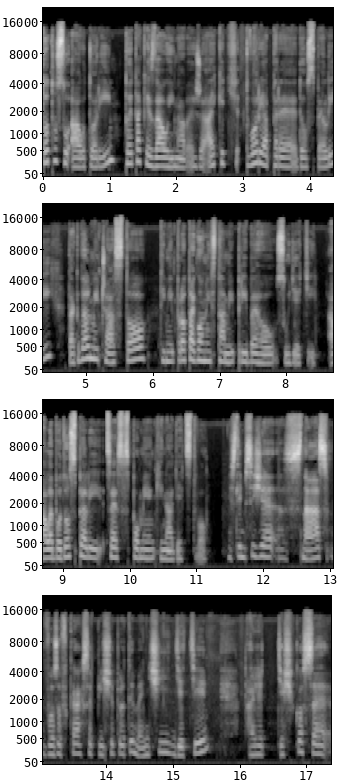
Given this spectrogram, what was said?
toto sú autory, to je také zaujímavé, že aj keď tvoria pre dospelých, tak veľmi často tými protagonistami príbehov sú deti. Alebo dospelí cez spomienky na detstvo. Myslím si, že s nás v vozovkách se píše pro ty menší děti a že těžko se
